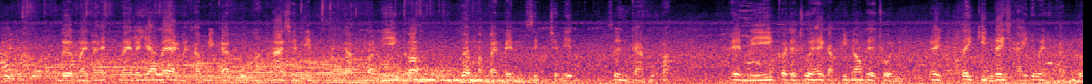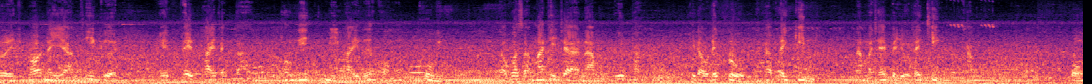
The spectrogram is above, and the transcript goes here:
ปลูกผักเดิมในในระยะแรกนะครับ มีการปลูกผัก 5 ชนิดนะครับ ตอนนี้ก็เพิ่มมาไปเป็น 10 ชนิด ซึ่งการปลูกผักเพศนี้ก็จะช่วยให้กับพี่น้องประชาชนได้ได้กินได้ใช้ด้วยนะครับ โดยเฉพาะในยามที่เกิดเหตุเพศภัยต่างๆ ตรงนี้มีภัยเรื่องของโควิด เราก็สามารถที่จะนำพืชผักที่เราได้ปลูกนะครับได้กิน ช้ประโยชน์ได้จริงครับ ผม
